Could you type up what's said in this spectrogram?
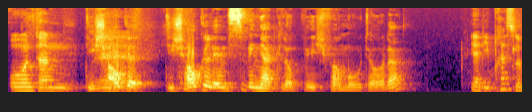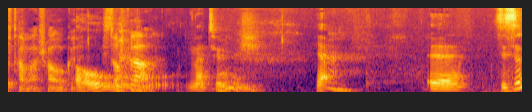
Und dann. die Schaukel, Äh, die Schaukel im Swingerclub, wie ich vermute, oder? ja, die Presslufthammer-Schaukel. Oh, Ist doch klar. Natürlich. Ja. Äh, Siehst du,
